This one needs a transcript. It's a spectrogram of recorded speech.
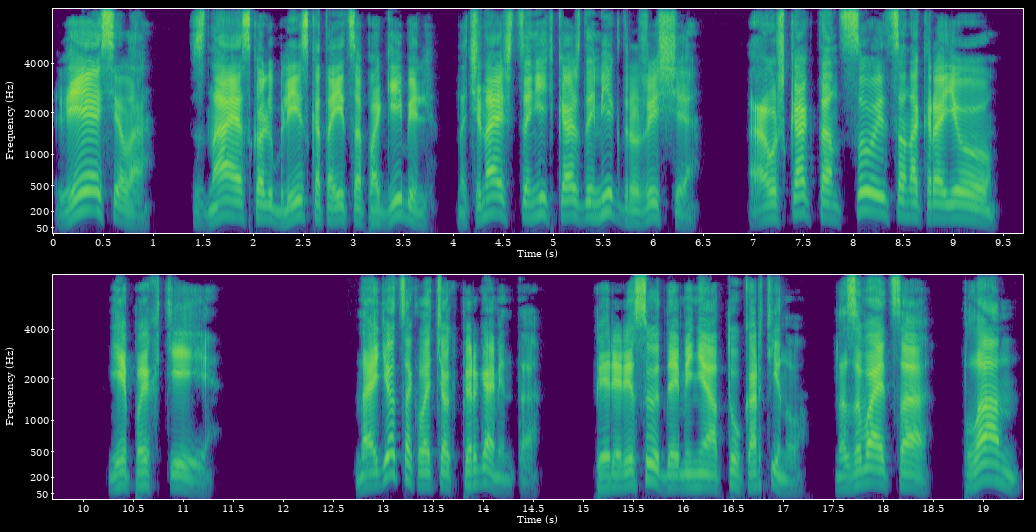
Весело. Зная, сколь близко таится погибель, начинаешь ценить каждый миг, дружище. А уж как танцуется на краю! Не пыхти, Найдется клочок пергамента. Перерисуй для меня ту картину. Называется «План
